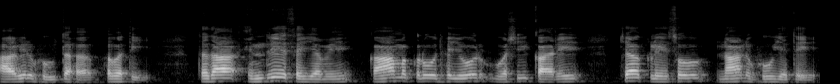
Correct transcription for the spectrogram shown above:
आविर्भूतः भवति। तदा इन्द्रियसंयमे कामक्रोधयोर्वशीकारे च क्लेशो नानुभूयते।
